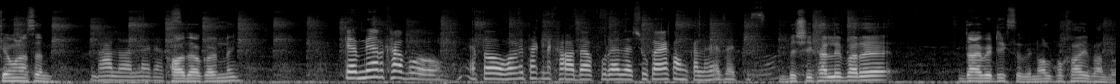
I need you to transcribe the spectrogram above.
কেমন আছেন? ভালো আল্লাহ রাখ খাওয়া দাওয়া করেন নাই? কেমনি আর খাব? এত অভাবে থাকলে খাওয়া দাওয়া পুরা যায় শুকায় কঙ্কাল হয়ে যায় বেশি খাইলে পারে ডায়াবেটিক্স হবে অল্প খাওয়াই ভালো।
